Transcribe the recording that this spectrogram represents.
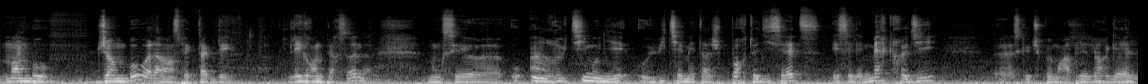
Mambo Jumbo, voilà un spectacle des les grandes personnes. Donc c'est au 1 rue Timonier, au 8e étage, porte 17, et c'est les mercredis est-ce que tu peux me rappeler l'heure, Gaëlle?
